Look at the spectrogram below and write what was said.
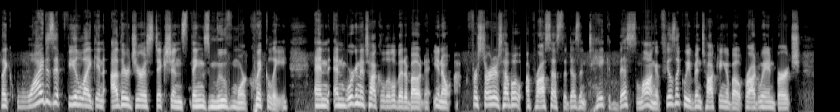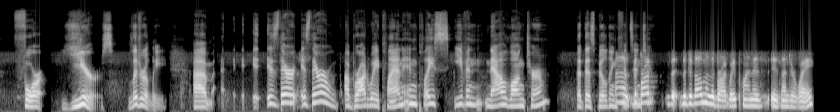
like why does it feel like in other jurisdictions things move more quickly and and we're going to talk a little bit about you know for starters how about a process that doesn't take this long it feels like we've been talking about broadway and birch for years literally um, is there is there a broadway plan in place even now long term that this building uh, fits uh, the into? the, the, development of the Broadway plan is, is underway,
